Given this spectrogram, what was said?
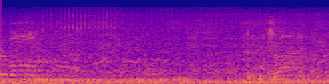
Thunderbolt. To the track.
